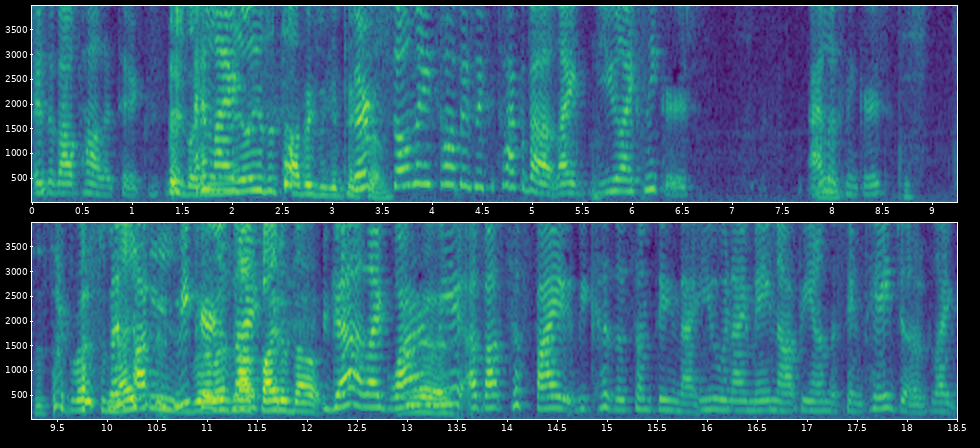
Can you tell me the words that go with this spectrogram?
is about politics. There's like, and like millions of topics we can pick there's from. so many topics we could talk about. Like you like sneakers. I love sneakers. Just, just talk about some Let's Nikes, talk some bro. sneakers, Let's like- not fight about. Yeah, like why are we about to fight because of something that you and I may not be on the same page of? Like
